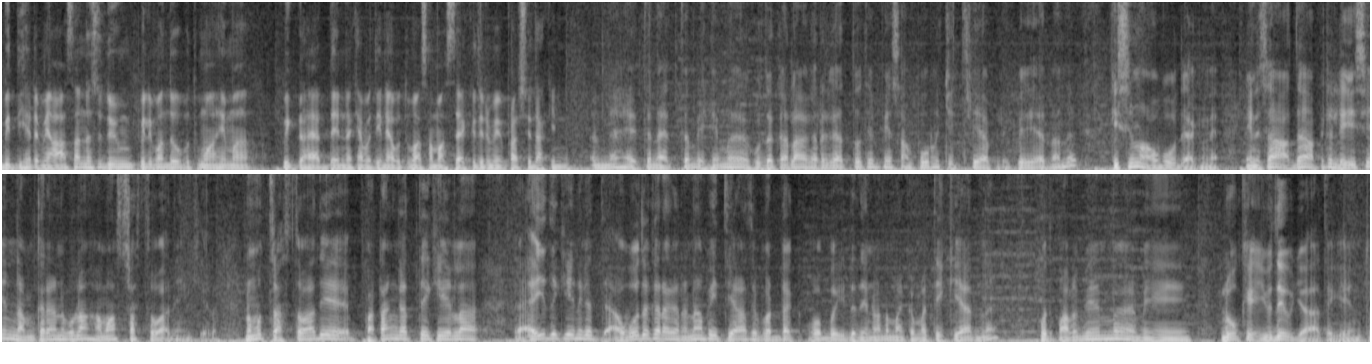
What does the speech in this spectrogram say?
විදිහට මේ ආසන්න සිදුවම් පිළිබඳ ඔබතුමාහෙම විග්‍රහයක් දෙන්න කැමති නෑවතුමා සමස්සයක් විදිර මේ ප්‍රශ් දකින්න. නෑ එතන ඇත්තම එහෙම හුද කලා කරගත්තොත මේ සම්පූර්ණ චිත්‍රය අපිපේයනද කිසිම අවබෝධයක් නෑ. එනිසා අද අපිට ලේසියෙන් නම් කරන්න පුලන් හමස් ත්‍රස්තවාදයෙන් කියලා. නමුත් ත්‍රස්තවාදය පටන්ගත්තය කියලා ඇයිද කියනක අවබෝධ කරගන්න අප ඉතිහාස පොඩ්ඩක් ඔබ ඉඩ දෙනවනම කමති කියන්න. හොද පළමෙන්ම මේ ලෝකයේ යුදෙව් ජාතකෙන්ට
